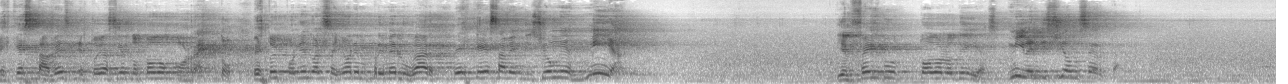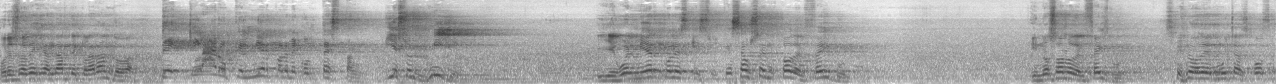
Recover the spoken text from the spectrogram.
es que esta vez estoy haciendo todo correcto. Estoy poniendo al Señor en primer lugar. Es que esa bendición es mía. Y el Facebook todos los días, mi bendición cerca. Por eso deje andar declarando. Declaro que el miércoles me contestan. Y eso es mío. Y llegó el miércoles y usted se ausentó del Facebook. Y no solo del Facebook, sino de muchas cosas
